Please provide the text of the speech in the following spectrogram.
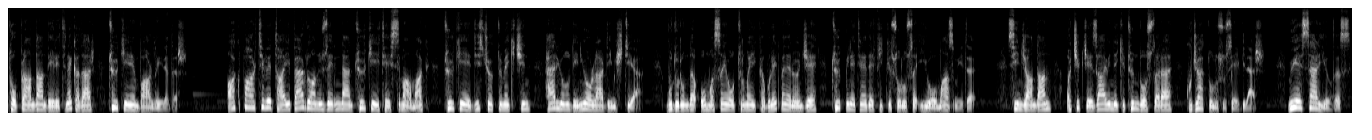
Toprağından devletine kadar Türkiye'nin varlığıyladır. AK Parti ve Tayyip Erdoğan üzerinden Türkiye'yi teslim almak, Türkiye'ye diz çöktürmek için her yolu deniyorlar demişti ya. Bu durumda o masaya oturmayı kabul etmeden önce Türk milletine de fikri sorulsa iyi olmaz mıydı? Sincan'dan açık cezaevindeki tüm dostlara kucak dolusu sevgiler. Müyesser Yıldız,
